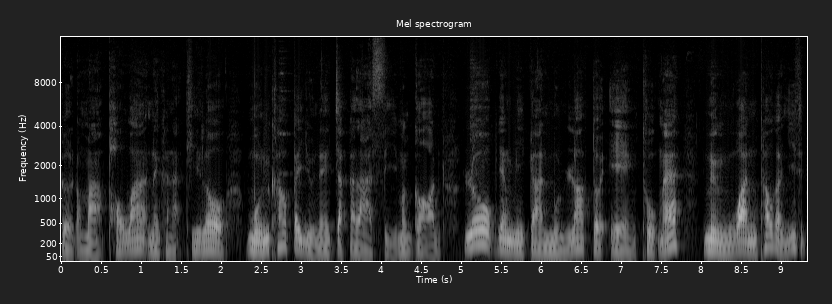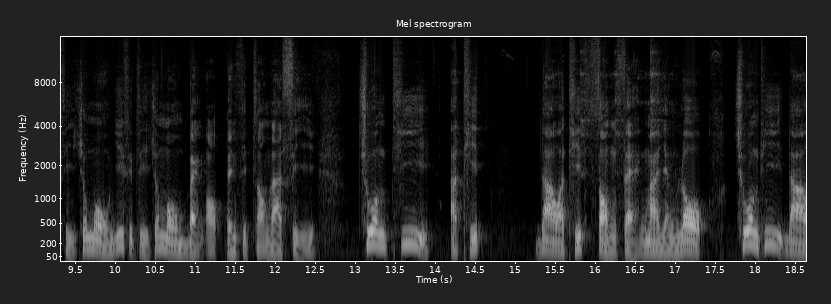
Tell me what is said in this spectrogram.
เกิดออกมา เพราะว่าในขณะที่โลกหมุนเข้าไปอยู่ในจักรราศีมังกร โลกยังมีการหมุนรอบตัวเอง ถูกไหมหนึ่งวันเท่ากับ 24 ชั่วโมง 24 ชั่วโมงแบ่งออกเป็น 12 ราศี ช่วงที่อาทิตย์ ดาวอาทิตย์ส่องแสงมายังโลก ช่วงที่ดาว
